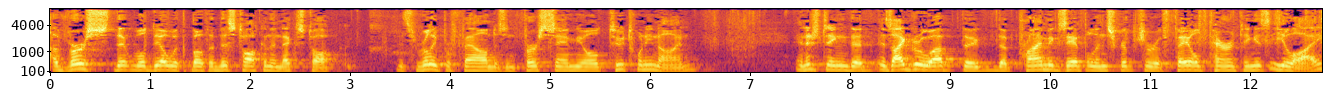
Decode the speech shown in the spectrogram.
a verse that we'll deal with both in this talk and the next talk, it's really profound, is in 1 Samuel 2.29. And interesting that as I grew up, the, the prime example in scripture of failed parenting is Eli.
